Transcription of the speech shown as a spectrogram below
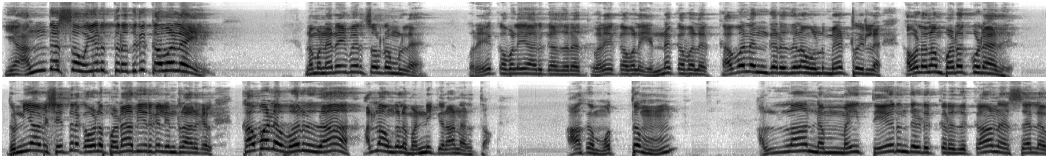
என் அந்தஸ்தை உயர்த்துறதுக்கு கவலை. நம்ம நிறைய பேர் சொல்றோம்ல ஒரே கவலையா இருக்கு ஒரே கவலை. என்ன கவலை? கவலைங்கிறதுலாம் ஒன்றும் மேட்ரு இல்லை. கவலைலாம் படக்கூடாது. துன்யா விஷயத்தில் கவலைப்படாதீர்கள் என்றார்கள். கவலை வருதா? அல்ல உங்களை மன்னிக்கிறான்னு அர்த்தம். ஆக மொத்தம் அல்லாஹ் நம்மை தேர்ந்தெடுக்கிறதுக்கான சில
